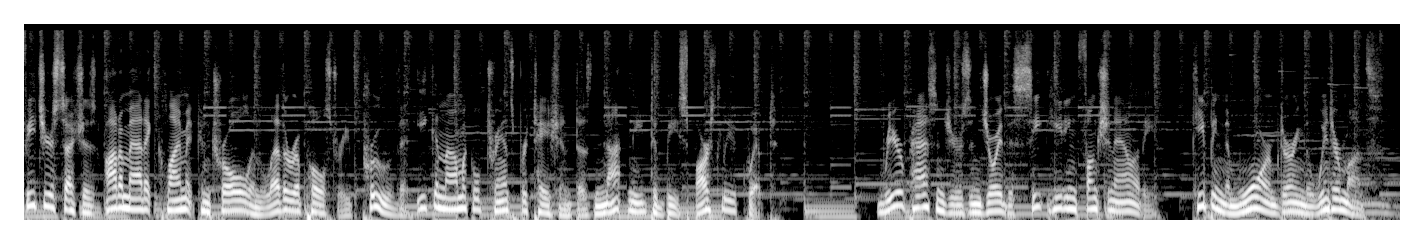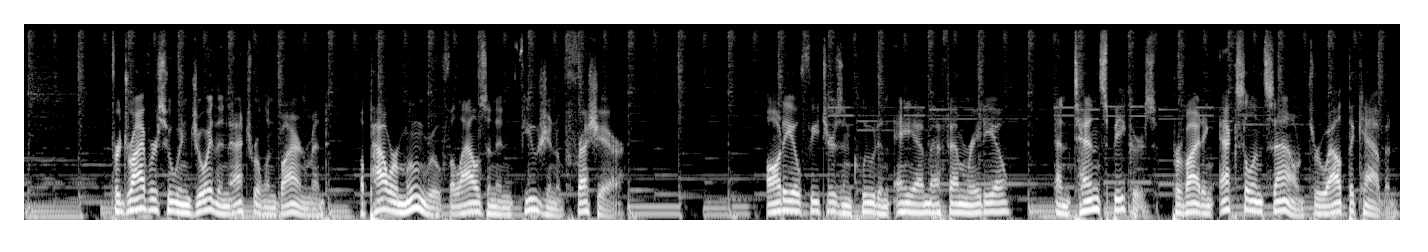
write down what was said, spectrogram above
Features such as automatic climate control and leather upholstery prove that economical transportation does not need to be sparsely equipped. Rear passengers enjoy the seat heating functionality, keeping them warm during the winter months. For drivers who enjoy the natural environment, a power moonroof allows an infusion of fresh air. Audio features include an AM-FM radio and 10 speakers, providing excellent sound throughout the cabin.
